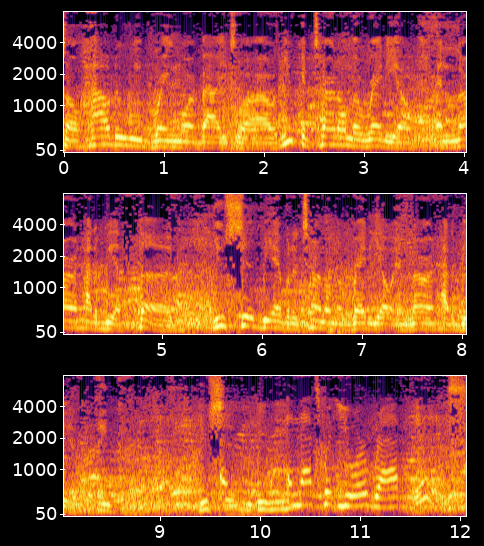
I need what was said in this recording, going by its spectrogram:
so, how do we bring more value to our hours? You could turn on the radio and learn how to be a thug. You should be able to turn on the radio and learn how to be a thinker. You should. mhm. And that's what your rap is.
